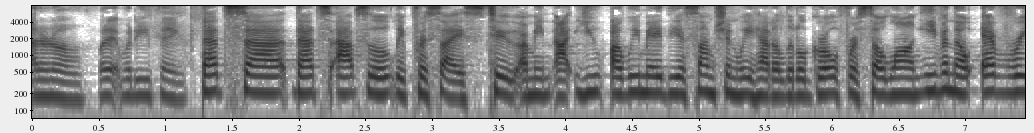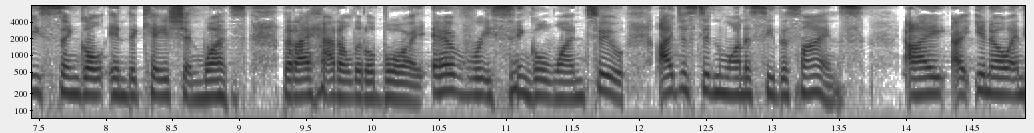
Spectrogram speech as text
I don't know. What, what do you think? That's uh, that's absolutely precise too. I mean, uh, you uh, we made the assumption we had a little girl for so long, even though every single indication was that I had a little boy. Every single one too. I just didn't want to see the signs. I, I you know, and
